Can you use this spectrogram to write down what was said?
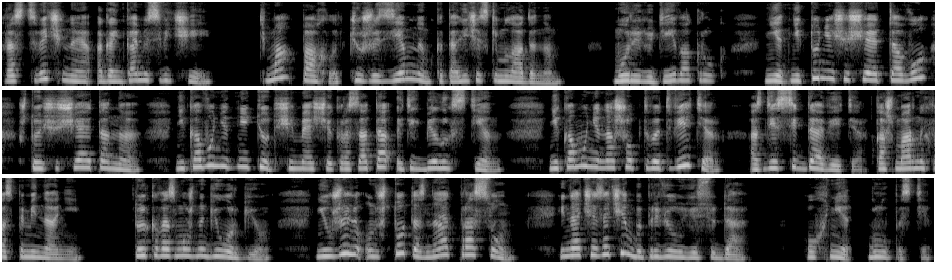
расцвеченная огоньками свечей. Тьма пахла чужеземным католическим ладаном. Море людей вокруг, нет, никто не ощущает того, что ощущает она. Никого не гнетет щемящая красота этих белых стен. Никому не нашептывает ветер, а здесь всегда ветер, кошмарных воспоминаний. Только, возможно, Георгию. Неужели он что-то знает про сон? Иначе зачем бы привел ее сюда? Ох, нет, глупости.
